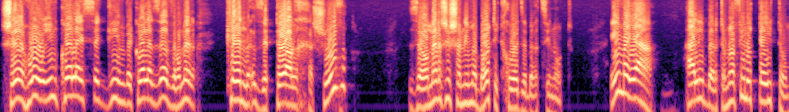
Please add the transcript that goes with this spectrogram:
שהוא עם כל ההישגים וכל הזה, ואומר, כן, זה תואר חשוב, זה אומר ששנים הבאות ייקחו את זה ברצינות. אם היה הלי ברטון או אפילו טייטום,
